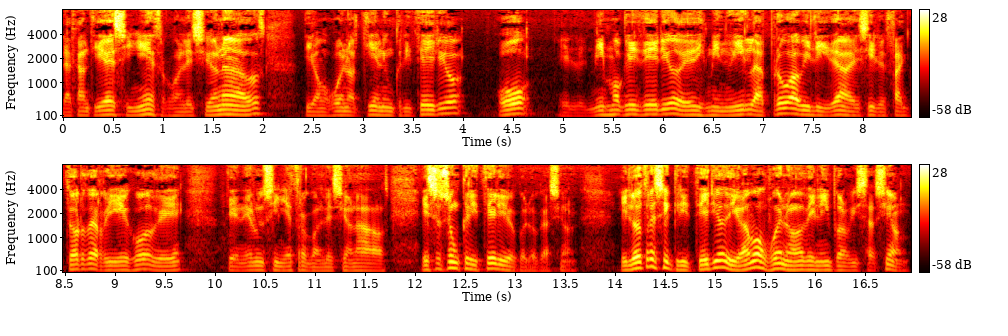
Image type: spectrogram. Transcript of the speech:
la cantidad de siniestros con lesionados, digamos, bueno, tiene un criterio o el mismo criterio de disminuir la probabilidad, es decir, el factor de riesgo de tener un siniestro con lesionados. Eso es un criterio de colocación. El otro es el criterio, digamos, bueno, de la improvisación.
